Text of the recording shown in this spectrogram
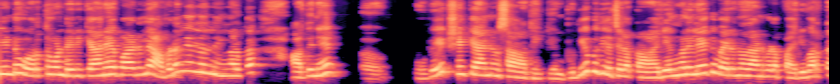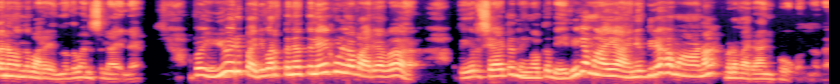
വീണ്ടും ഓർത്തുകൊണ്ടിരിക്കാനേ പാടില്ല. അവിടെ നിന്ന് നിങ്ങൾക്ക് അതിനെ ഉപേക്ഷിക്കാനും സാധിക്കും. പുതിയ പുതിയ ചില കാര്യങ്ങളിലേക്ക് വരുന്നതാണ് ഇവിടെ പരിവർത്തനം എന്ന് പറയുന്നത്. മനസ്സിലായില്ലേ? അപ്പൊ ഈ ഒരു പരിവർത്തനത്തിലേക്കുള്ള വരവ് തീർച്ചയായിട്ടും നിങ്ങൾക്ക് ദൈവികമായ അനുഗ്രഹമാണ് ഇവിടെ വരാൻ പോകുന്നത്.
